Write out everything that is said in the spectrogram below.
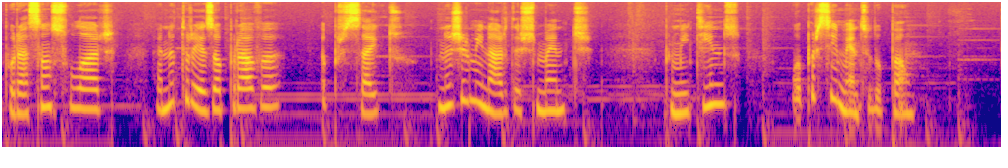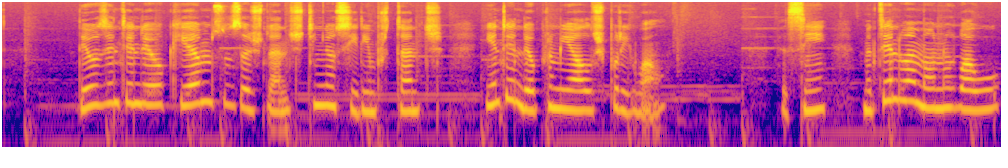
Por ação solar, a natureza operava a preceito no germinar das sementes, permitindo o aparecimento do pão. Deus entendeu que ambos os ajudantes tinham sido importantes e entendeu premiá-los por igual. Assim, metendo a mão no baú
